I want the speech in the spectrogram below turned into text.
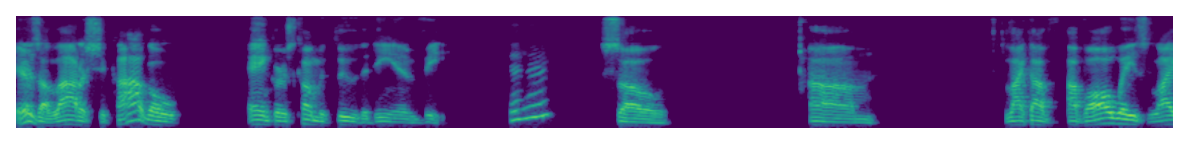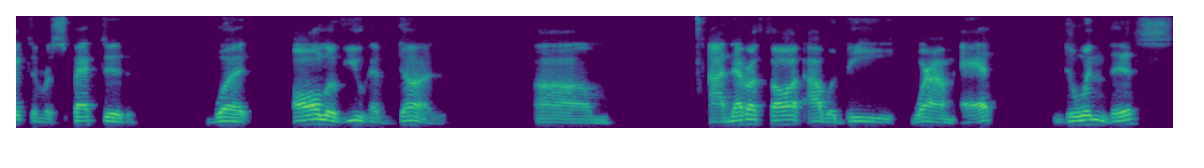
there's a lot of Chicago anchors coming through the DMV. Mm-hmm. So, um, like I've I've always liked and respected what all of you have done. Um, I never thought I would be where I'm at doing this.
